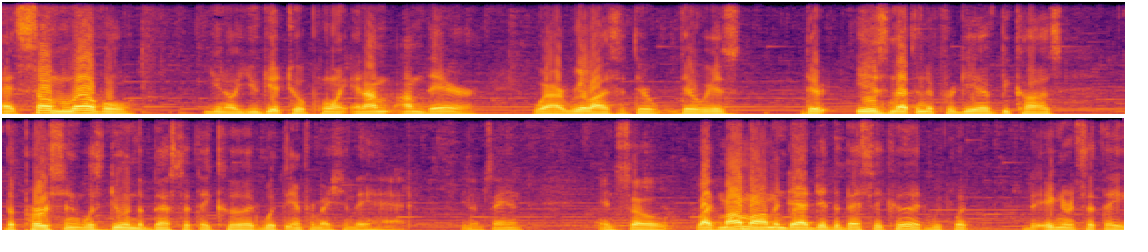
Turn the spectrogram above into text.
at some level, you know, you get to a point, and I'm I'm there, where I realize that there there is there is nothing to forgive because the person was doing the best that they could with the information they had. You know what I'm saying? And so, like my mom and dad did the best they could with what the ignorance that they,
